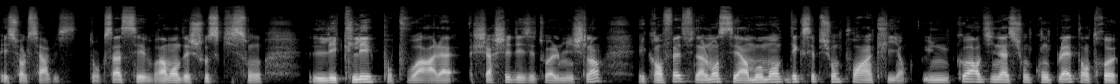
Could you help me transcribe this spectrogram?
et sur le service. Donc ça, c'est vraiment des choses qui sont les clés pour pouvoir aller chercher des étoiles Michelin et qu'en fait, finalement, c'est un moment d'exception pour un client. Une coordination complète entre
